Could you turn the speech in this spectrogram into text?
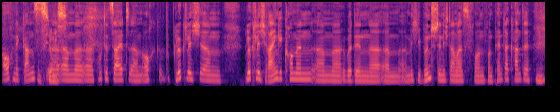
auch eine ganz äh, ähm, äh, gute Zeit, ähm, auch glücklich, ähm, glücklich reingekommen ähm, äh, über den äh, ähm, Michi Wünsch, den ich damals von, von Penta kannte, mhm.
